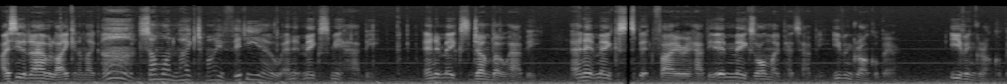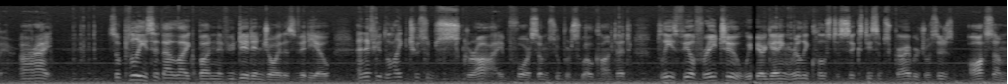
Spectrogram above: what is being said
I see that I have a like and I'm like, oh, someone liked my video. And it makes me happy. And it makes Dumbo happy. And it makes Spitfire happy. It makes all my pets happy. Even Grunkle Bear. Even Grunkle Bear. Alright. So please hit that like button if you did enjoy this video, and if you'd like to subscribe for some super swell content, please feel free to. We are getting really close to 60 subscribers, which is awesome.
